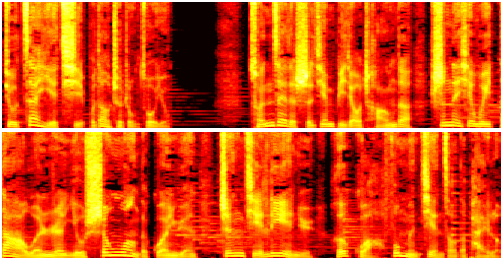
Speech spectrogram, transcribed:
就再也起不到这种作用。存在的时间比较长的是那些为大文人有声望的官员、贞洁烈女和寡妇们建造的牌楼，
